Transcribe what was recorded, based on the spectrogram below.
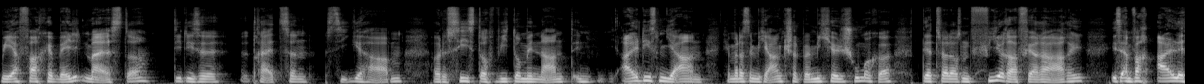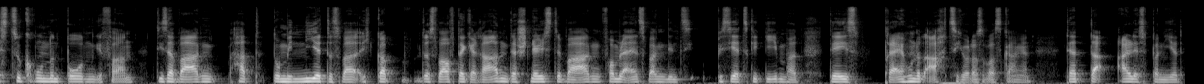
mehrfache Weltmeister, die diese 13 Siege haben. Aber du siehst auch, wie dominant in all diesen Jahren, ich habe mir das nämlich angeschaut, bei Michael Schumacher, der 2004er Ferrari, ist einfach alles zu Grund und Boden gefahren. Dieser Wagen hat dominiert. Das war, ich glaube, das war auf der Geraden der schnellste Wagen, Formel 1 Wagen, den es bis jetzt gegeben hat. Der ist 380 oder sowas gegangen. Der hat da alles baniert.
